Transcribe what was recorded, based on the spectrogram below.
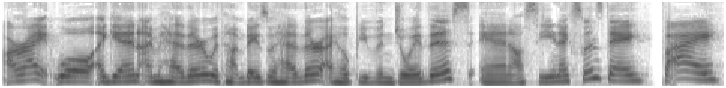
All right. Well, again, I'm Heather with Hump Days with Heather. I hope you've enjoyed this and I'll see you next Wednesday. Bye.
